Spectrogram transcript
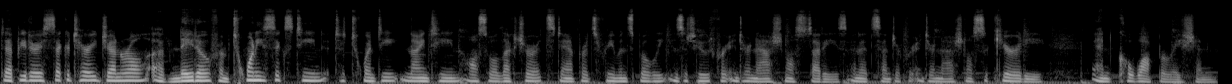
Deputy Secretary General of NATO from 2016 to 2019, also a lecturer at Stanford's Freeman Spogli Institute for International Studies and its Center for International Security and Cooperation.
